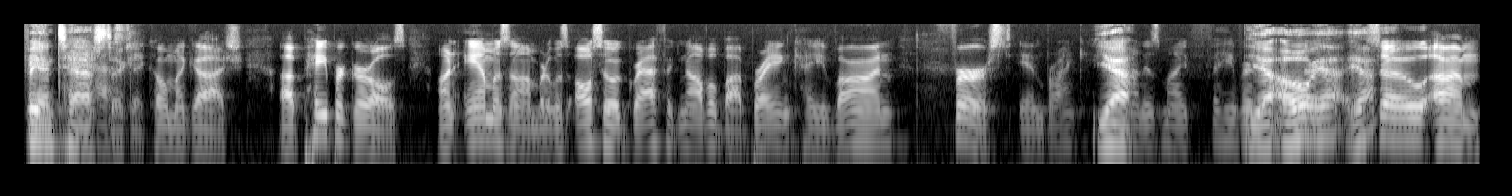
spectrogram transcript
Fantastic. Oh my gosh. Uh, Paper Girls on Amazon, but it was also a graphic novel by Brian K. Vaughan first, and Brian K. Yeah. Vaughan is my favorite. Yeah. Oh yeah. Yeah. So, um,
